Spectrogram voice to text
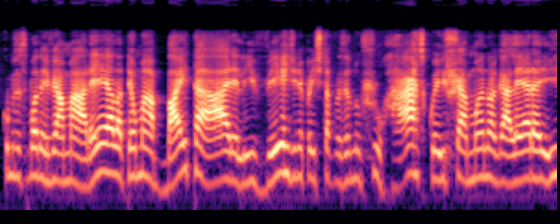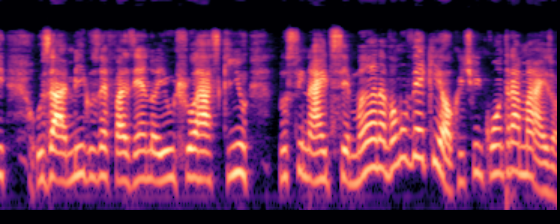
Como vocês podem ver, amarela. Tem uma baita área ali, verde, né? Pra gente tá fazendo um churrasco aí, chamando a galera aí, os amigos, né? Fazendo aí um churrasquinho nos finais de semana. Vamos ver aqui, ó, que a gente encontra mais, ó.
